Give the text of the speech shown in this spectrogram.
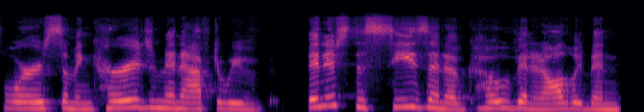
for some encouragement after we've finished the season of COVID and all that we've been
